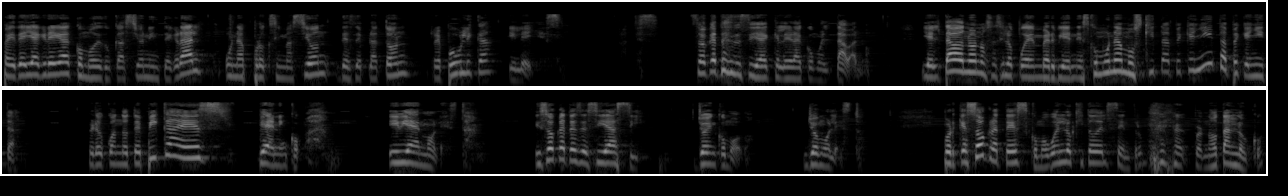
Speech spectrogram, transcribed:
Paideia griega como educación integral, una aproximación desde Platón, República y leyes. Sócrates decía que él era como el tábano. Y el tábano, no sé si lo pueden ver bien, es como una mosquita pequeñita, pequeñita. Pero cuando te pica es bien incómoda y bien molesta. Y Sócrates decía, sí, yo incomodo, yo molesto. Porque Sócrates, como buen loquito del centro, pero no tan loco,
